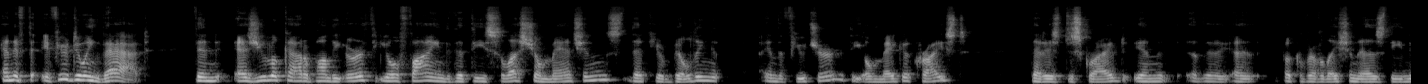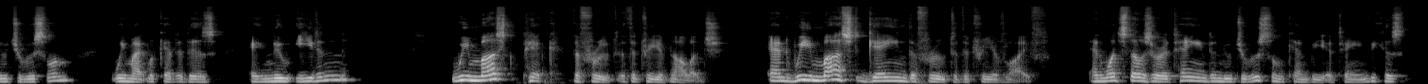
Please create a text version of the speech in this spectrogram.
And if, the, if you're doing that, then as you look out upon the earth, you'll find that these celestial mansions that you're building in the future, the Omega Christ, that is described in the uh, book of Revelation as the New Jerusalem, we might look at it as a new Eden. We must pick the fruit of the tree of knowledge, and we must gain the fruit of the tree of life. And once those are attained, a New Jerusalem can be attained because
